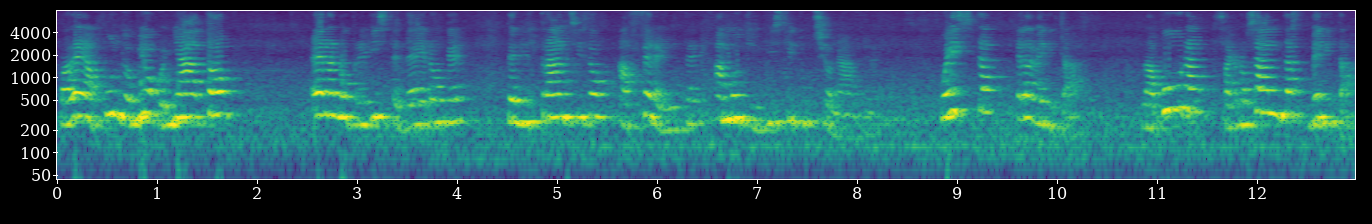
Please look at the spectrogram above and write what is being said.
qual è appunto mio cognato, erano previste deroghe per il transito afferente a motivi istituzionali. Questa è la verità, la pura, sacrosanta verità.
